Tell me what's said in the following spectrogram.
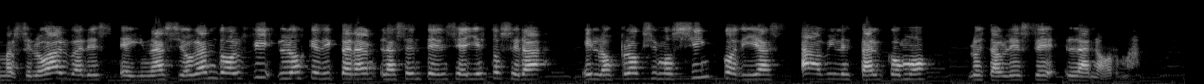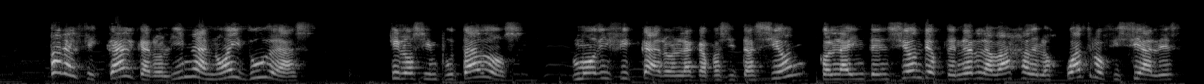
Marcelo Álvarez e Ignacio Gandolfi, los que dictarán la sentencia y esto será en los próximos cinco días hábiles, tal como lo establece la norma. Para el fiscal Carolina no hay dudas que los imputados modificaron la capacitación con la intención de obtener la baja de los cuatro oficiales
